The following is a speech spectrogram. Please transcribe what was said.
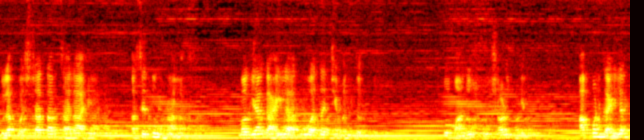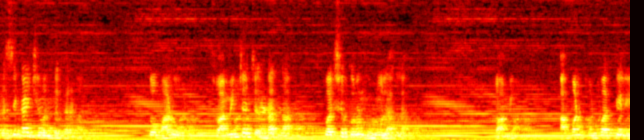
तुला पश्चाताप झाला आहे असे तू म्हणाला. मग या गाईला तू आता जिवंत कर. तो माणूस खुशाळून गेला. आपण गाईला कसे काय जिवंत करणार? तो माणूस स्वामींच्या चरणांना स्पर्श करून म्हणू लागला. स्वामी आपण खंडवात केली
